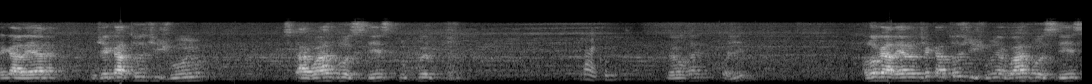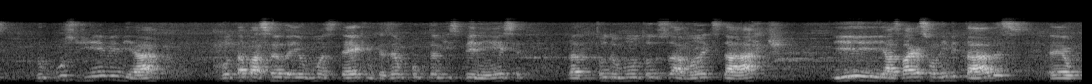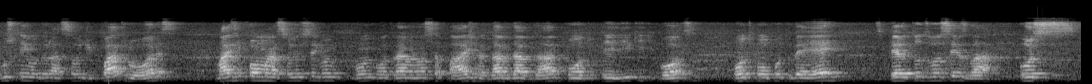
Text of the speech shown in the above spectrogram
Aí galera, no dia 14 de junho, aguardo vocês. Procura... Vai, como... Não, vai, pode ir? Alô galera, no dia 14 de junho, aguardo vocês no curso de MMA. Vou estar passando aí algumas técnicas, né, um pouco da minha experiência para todo mundo, todos os amantes da arte. E as vagas são limitadas, é, o curso tem uma duração de 4 horas. Mais informações vocês vão, vão encontrar na nossa página www.elikickboxing.com.br. Espero todos vocês lá. Os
